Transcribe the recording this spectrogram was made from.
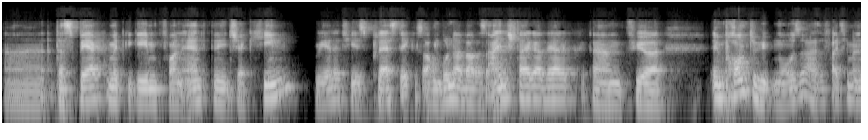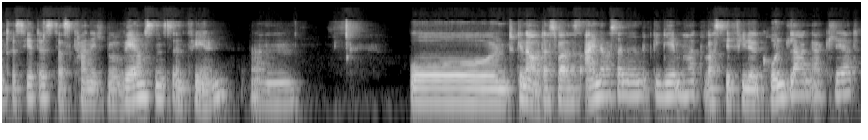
das Werk mitgegeben von Anthony Jacquin, Reality is Plastic, ist auch ein wunderbares Einsteigerwerk ähm, für Impromptu-Hypnose. Also falls jemand interessiert ist, das kann ich nur wärmstens empfehlen. Ähm, und genau, das war das eine, was er mir mitgegeben hat, was dir viele Grundlagen erklärt.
